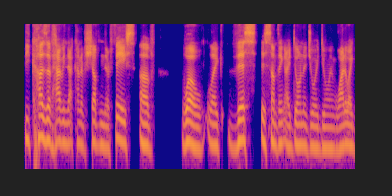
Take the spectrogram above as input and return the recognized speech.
because of having that kind of shoved in their face of, whoa, like this is something I don't enjoy doing. Why do I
